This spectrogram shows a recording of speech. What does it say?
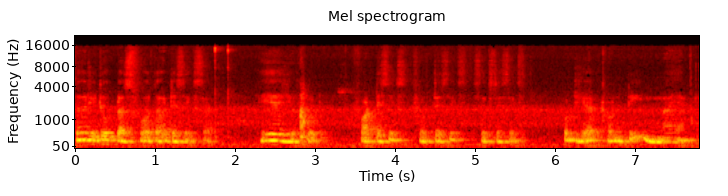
32 plus 4 36 here you put 46 56 66 put here 29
